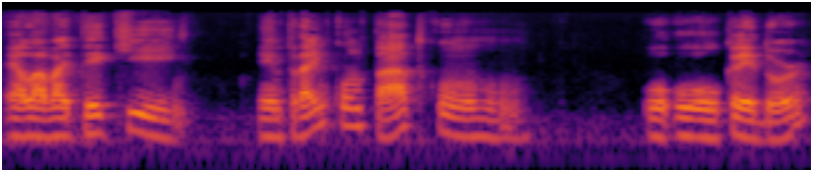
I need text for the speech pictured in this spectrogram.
Ela vai ter que entrar em contato com o, o credor,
